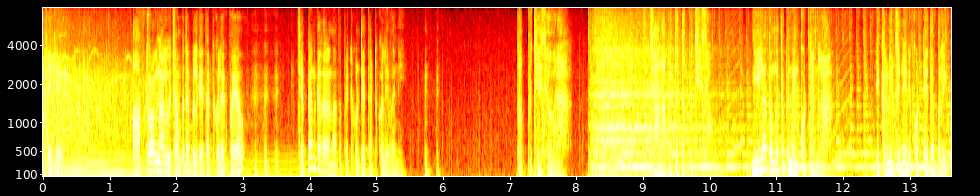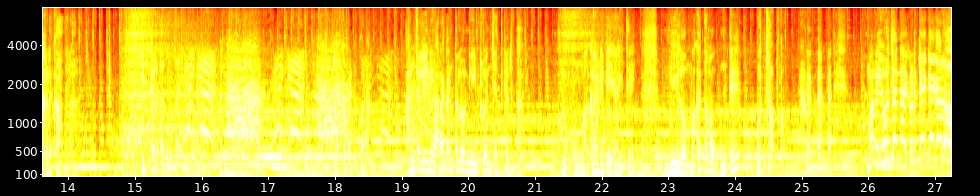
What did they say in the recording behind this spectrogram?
కేకే ఆఫ్టర్ ఆల్ నాలుగు చంప దెబ్బలకే తట్టుకోలేకపోయావు? చెప్పాను కదా నాతో పెట్టుకుంటే తట్టుకోలేవని. తప్పు చేసావురా చాలా పెద్ద తప్పు చేసావు నీలా దొంగ దెబ్బ నేను కొట్టానురా. ఇక్కడి నుంచి నేను కొట్టే దెబ్బలు ఇక్కడ కాదురా. ఇక్కడ తగులుతాయి. లెక్క పెట్టుకోరా. అంజలిని అరగంటలో నీ ఇంట్లోంచి ఎత్తుకెళ్తా. నువ్వు మగాడివే అయితే నీలో మగతనం ఉంటే వచ్చాపుకో మన యువజన నాయకుడు కేకే గారు!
